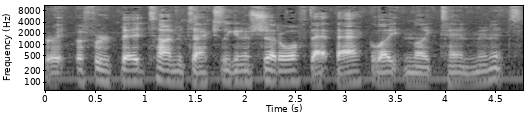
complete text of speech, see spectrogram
right before bedtime it's actually going to shut off that backlight in like 10 minutes.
